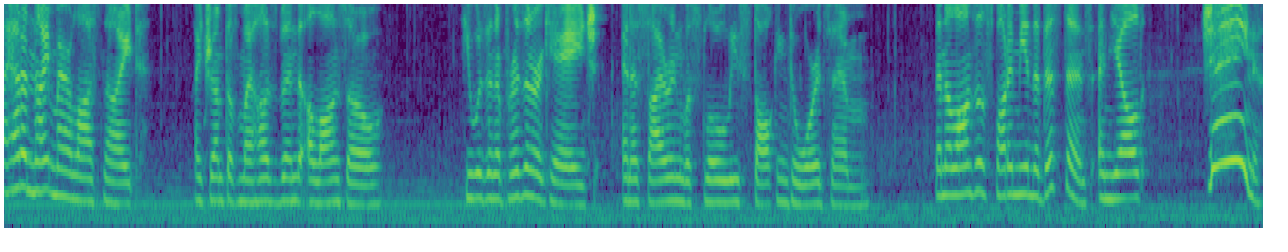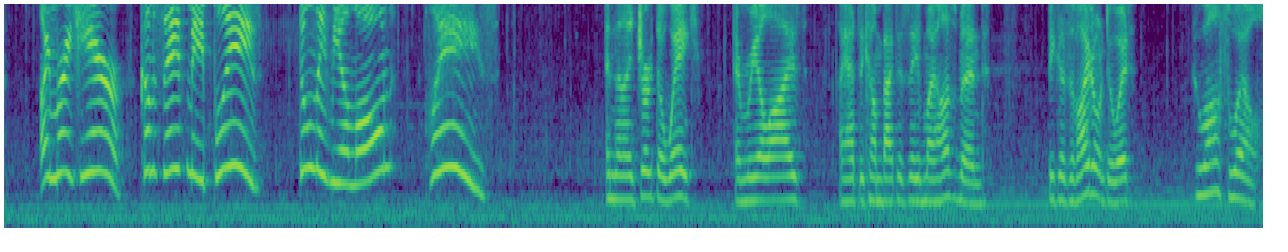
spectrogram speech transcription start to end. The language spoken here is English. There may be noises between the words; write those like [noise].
I had a nightmare last night. I dreamt of my husband, Alonso. He was in a prisoner cage, and a siren was slowly stalking towards him. Then Alonso spotted me in the distance and yelled, Jane! I'm right here! Come save me, please! Don't leave me alone! Please! And then I jerked awake and realized I had to come back to save my husband. Because if I don't do it, who else will?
